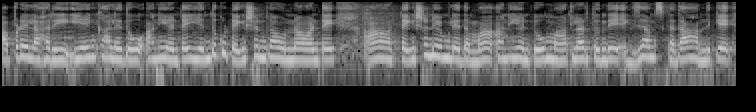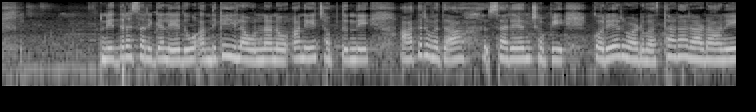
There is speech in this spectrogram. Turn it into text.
అప్పుడే లహరి ఏం కాలేదు? అని అంటే ఎందుకు టెన్షన్గా ఉన్నావంటే "ఆ, టెన్షన్ ఏం లేదమ్మా అని అంటూ మాట్లాడుతుంది. ఎగ్జామ్స్ కదా అందుకే నిద్ర సరిగ్గా లేదు అందుకే ఇలా ఉన్నాను అని చెప్తుంది. ఆ తర్వాత సరే అని చెప్పి కొరియర్ వాడు వస్తాడా రాడా అని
